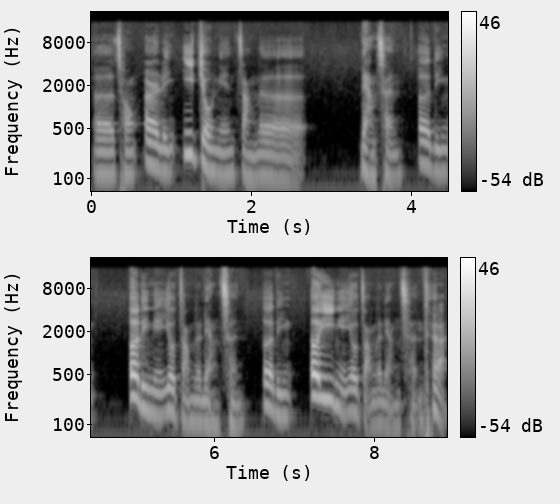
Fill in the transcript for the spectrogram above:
呃从二零一九年涨了两成，二零二零年又涨了两成，二零二一年又涨了两成，对吧？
